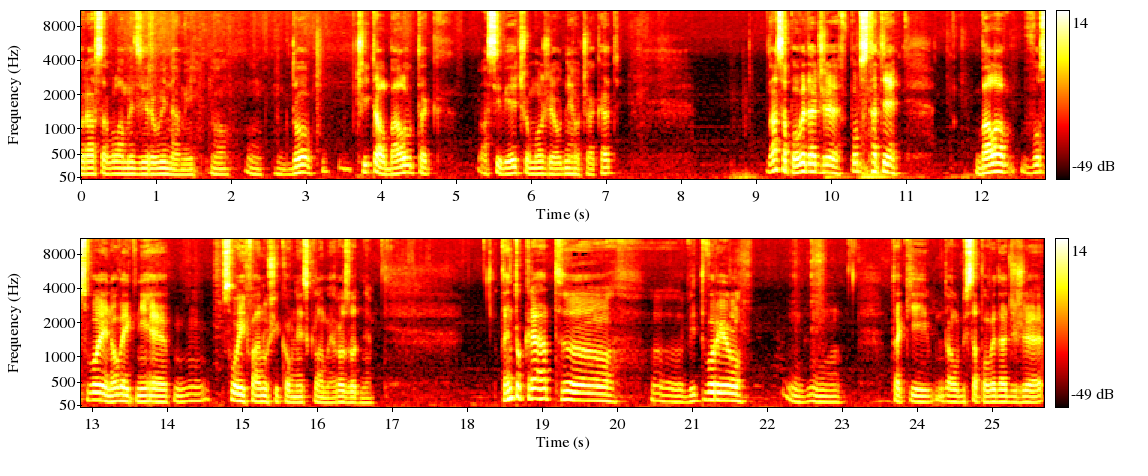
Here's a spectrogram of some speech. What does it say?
ktorá sa volá Medzi ruinami. No, kto čítal Balu, tak asi vie, čo môže od neho čakať. Dá sa povedať, že v podstate Bala vo svojej novej knihe svojich fanúšikov nesklame, rozhodne. Tentokrát uh, vytvoril mm, taký, dalo by sa povedať, že e,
